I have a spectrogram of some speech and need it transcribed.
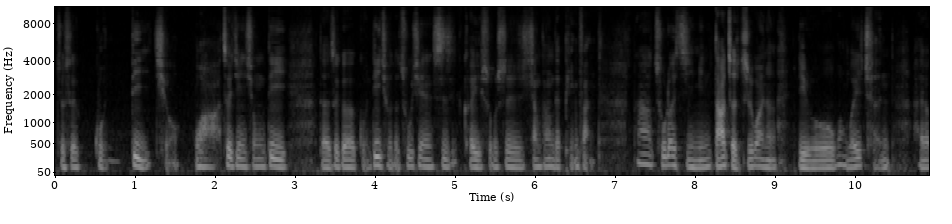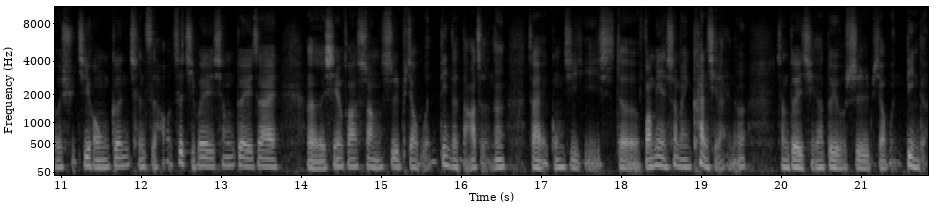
就是滚地球哇！最近兄弟的这个滚地球的出现是可以说是相当的频繁。那除了几名打者之外呢？例如王威成，还有许继宏跟陈子豪这几位相对在呃先发上是比较稳定的打者呢，在攻击的方面上面看起来呢，相对其他队友是比较稳定的。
